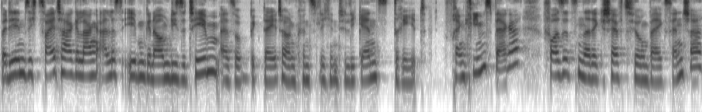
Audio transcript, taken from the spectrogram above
bei dem sich zwei Tage lang alles eben genau um diese Themen, also Big Data und künstliche Intelligenz, dreht. Frank Riemsberger, Vorsitzender der Geschäftsführung bei Accenture,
